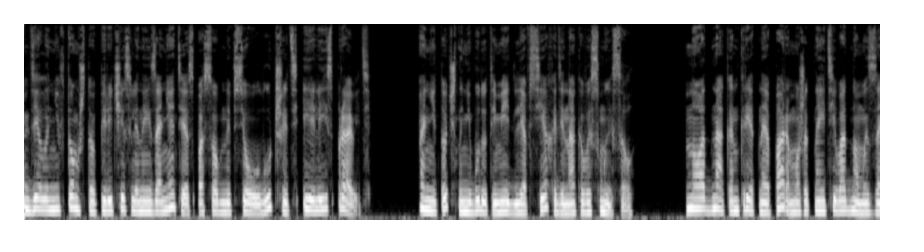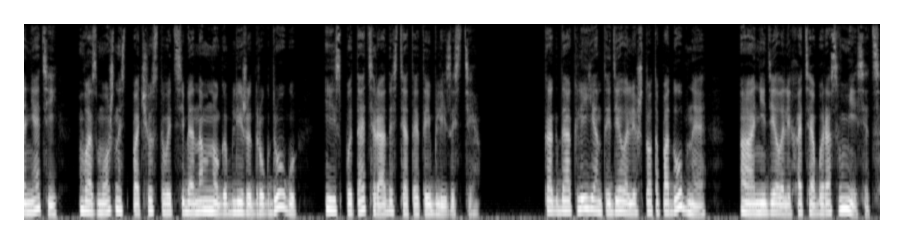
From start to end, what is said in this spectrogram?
Дело не в том, что перечисленные занятия способны все улучшить или исправить. Они точно не будут иметь для всех одинаковый смысл. Но одна конкретная пара может найти в одном из занятий возможность почувствовать себя намного ближе друг к другу и испытать радость от этой близости. Когда клиенты делали что-то подобное, а они делали хотя бы раз в месяц,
